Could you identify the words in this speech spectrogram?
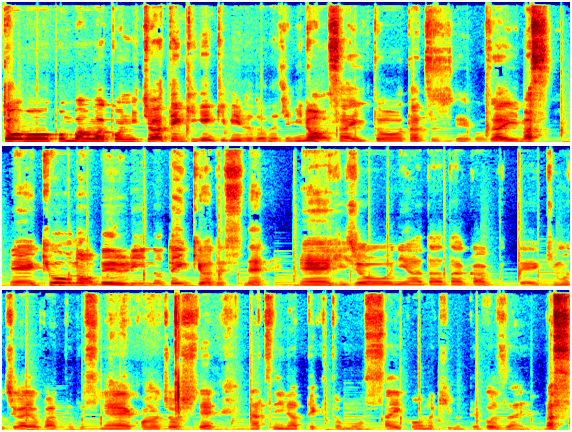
どうも、こんばんは、こんにちは。天気元気ビルドでおなじみの斉藤達治でございます、えー今日のベルリンの天気はですね、えー非常に暖かくて気持ちが良かったですね。この調子で夏になっていくともう最高の気分でございます。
